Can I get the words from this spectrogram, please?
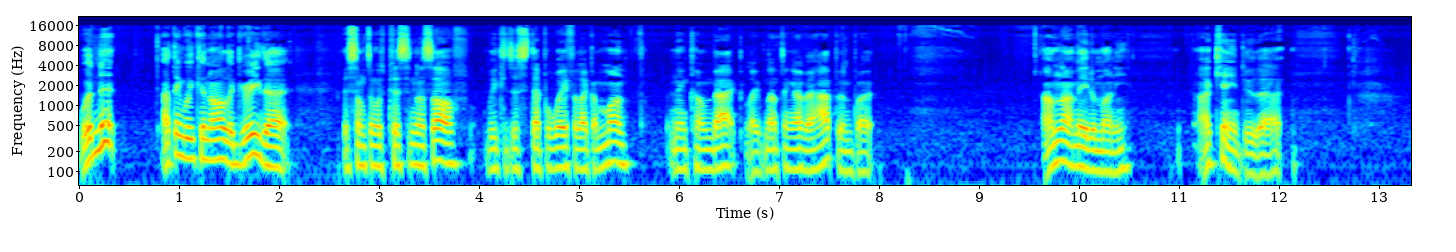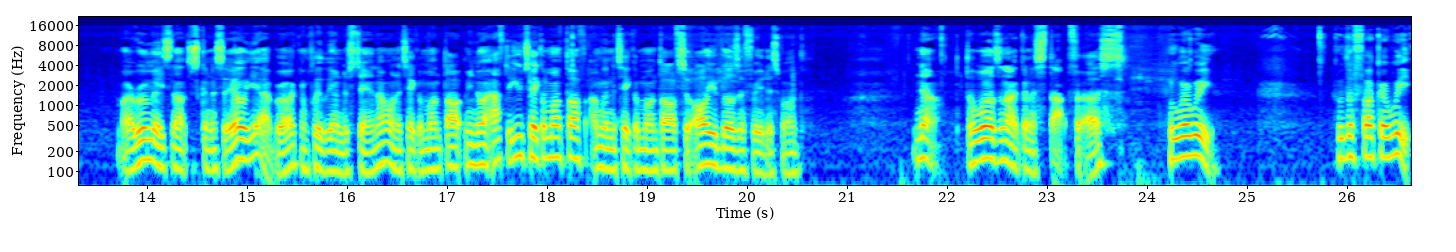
wouldn't it? I think we can all agree that if something was pissing us off, we could just step away for like a month and then come back like nothing ever happened. But I'm not made of money. I can't do that my roommate's not just gonna say, "Oh yeah, bro, I completely understand. I want to take a month off." You know, after you take a month off, I'm gonna take a month off, so all your bills are free this month. No, the world's not gonna stop for us. Who are we? Who the fuck are we?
